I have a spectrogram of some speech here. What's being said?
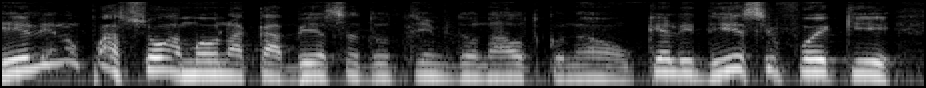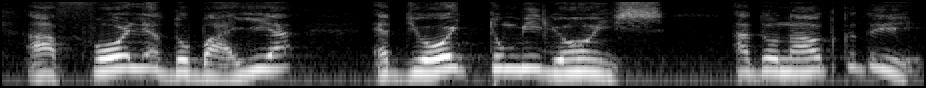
ele não passou a mão na cabeça do time do Náutico, não. O que ele disse foi que a folha do Bahia é de 8 milhões, a do Náutico de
